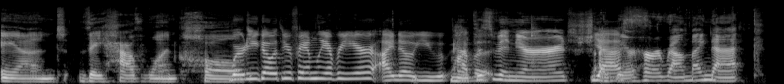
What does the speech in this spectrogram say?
And they have one called Where do you go with your family every year? I know you have Martha's a, Vineyard. I Yes. wear her around my neck.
